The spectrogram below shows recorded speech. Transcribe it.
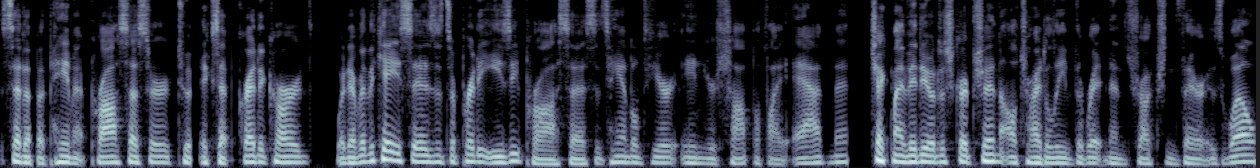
set up a payment processor to accept credit cards. Whatever the case is, it's a pretty easy process. It's handled here in your Shopify admin. Check my video description. I'll try to leave the written instructions there as well.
